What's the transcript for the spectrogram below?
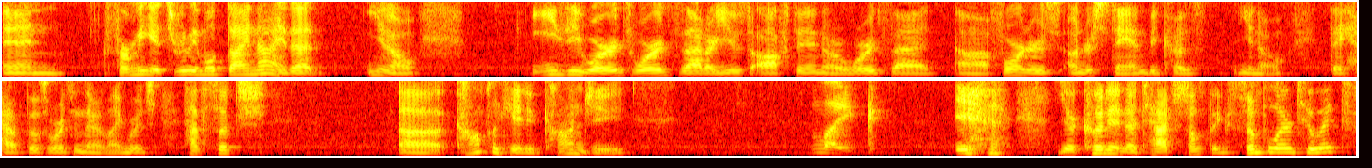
And for me it's really mottainai that you know easy words, words that are used often, or words that uh, foreigners understand because, you know, they have those words in their language, have such uh, complicated kanji, like, you couldn't attach something simpler to it?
